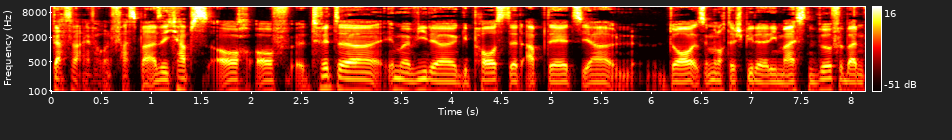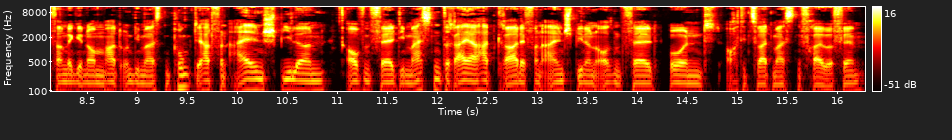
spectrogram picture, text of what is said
das war einfach unfassbar. Also ich habe es auch auf Twitter immer wieder gepostet, Updates. Ja, Dor ist immer noch der Spieler, der die meisten Würfe bei den Thunder genommen hat und die meisten Punkte hat von allen Spielern auf dem Feld. Die meisten Dreier hat gerade von allen Spielern aus dem Feld und auch die zweitmeisten Freiwürfe.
